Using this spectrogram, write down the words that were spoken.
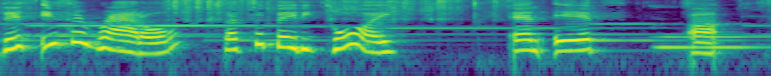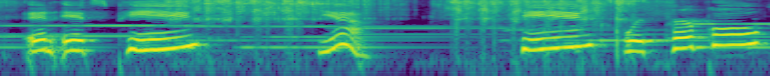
This is a rattle. That's a baby toy. And it's uh and it's pink. Yeah. Pink with purple.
